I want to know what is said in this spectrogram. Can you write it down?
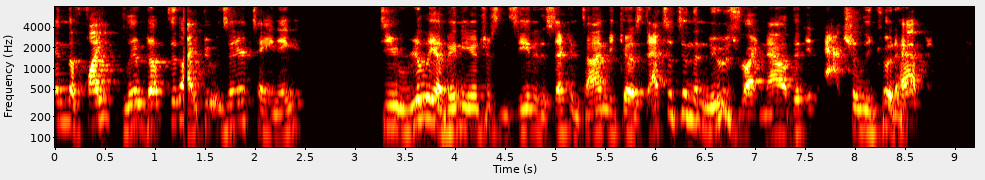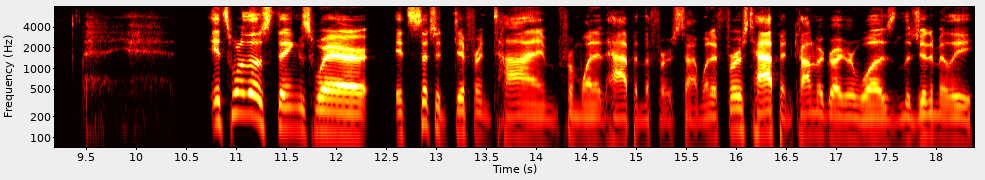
and the fight lived up to the hype. It was entertaining. Do you really have any interest in seeing it a second time? Because that's what's in the news right now that it actually could happen. It's one of those things where it's such a different time from when it happened the first time. When it first happened, Conor McGregor was legitimately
